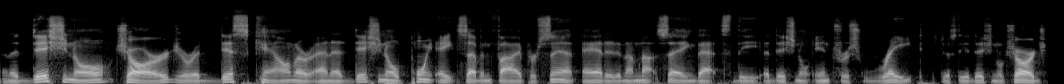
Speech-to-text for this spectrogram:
an additional charge or a discount or an additional 0.875% added. And I'm not saying that's the additional interest rate, it's just the additional charge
